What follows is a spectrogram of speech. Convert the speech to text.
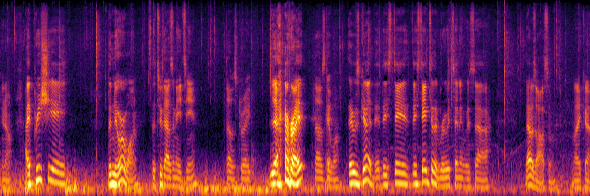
You know, I appreciate the newer one, the 2018. that was great. Yeah, right. That was a good one. It was good. They- They stayed they stayed to the roots, and it was uh, that was awesome. Like uh,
